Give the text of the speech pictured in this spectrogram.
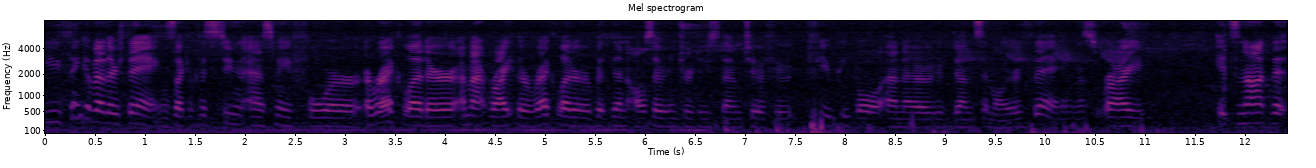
you think of other things. Like if a student asks me for a rec letter, I might write their rec letter, but then also introduce them to a few, few people I know who've done similar things, right? It's not that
